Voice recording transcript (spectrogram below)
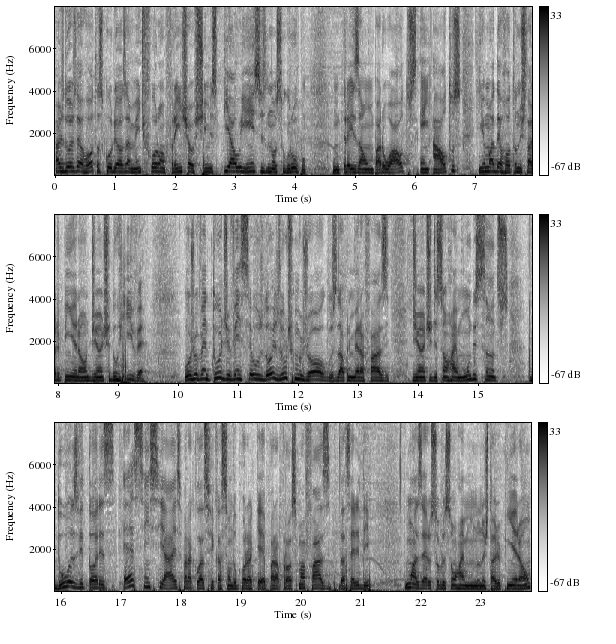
As duas derrotas, curiosamente, foram à frente aos times piauienses do nosso grupo, um 3 a 1 para o Altos em Altos e uma derrota no estádio Pinheirão diante do River. O Juventude venceu os dois últimos jogos da primeira fase diante de São Raimundo e Santos, duas vitórias essenciais para a classificação do Poraqué para a próxima fase da Série D. 1 a 0 sobre o São Raimundo no estádio Pinheirão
